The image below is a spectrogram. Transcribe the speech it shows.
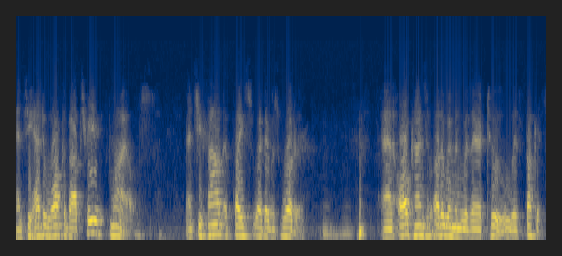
And she had to walk about three miles. And she found a place where there was water mm-hmm. and all kinds of other women were there too with buckets.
